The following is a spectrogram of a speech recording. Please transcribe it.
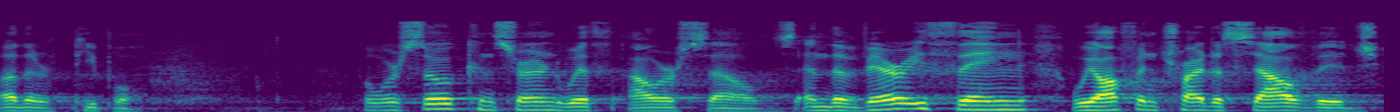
other people? But we're so concerned with ourselves. And the very thing we often try to salvage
